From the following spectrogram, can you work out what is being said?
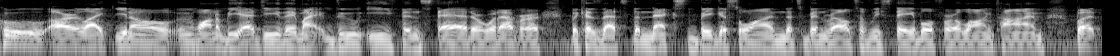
who are like, you know, want to be edgy, they might do ETH instead or whatever, because that's the next biggest one that's been relatively stable for a long time. But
